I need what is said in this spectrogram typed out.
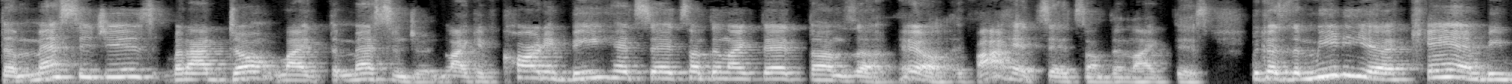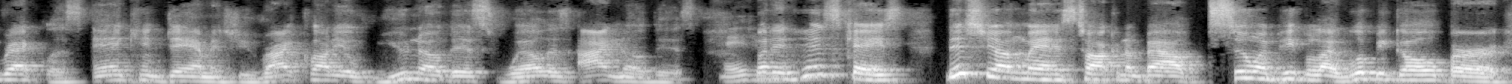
the messages, but I don't like the messenger. Like if Cardi B had said something like that, thumbs up. Hell, if I had said something like this, because the media can be reckless and can damage you, right, Claudia? You know this well as I know this. But in his case, this young man is talking about suing people like Whoopi Goldberg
